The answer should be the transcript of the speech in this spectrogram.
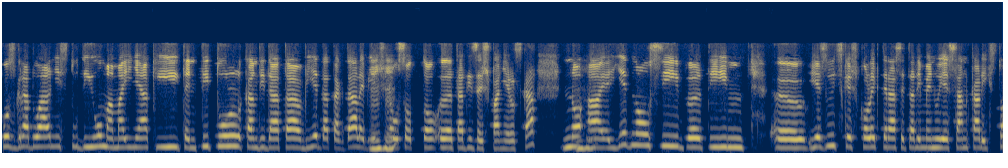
postgraduální studium a mají nějaký ten titul kandidáta věd a tak dále. Většinou mm-hmm. jsou to e, tady ze Španělska. No mm-hmm. a jednou si v tým jezuitské škole, která se tady jmenuje San Calixto,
